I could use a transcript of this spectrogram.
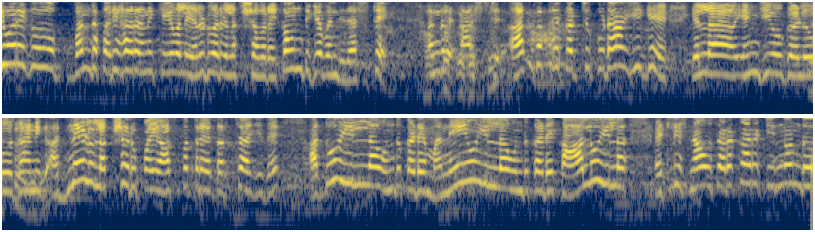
ಈವರೆಗೂ ಬಂದ ಪರಿಹಾರನ ಕೇವಲ ಎರಡೂವರೆ ಲಕ್ಷ ಅವರ ಅಕೌಂಟಿಗೆ ಬಂದಿದೆ ಅಷ್ಟೇ. ಅಂದ್ರೆ ಅಷ್ಟೇ. ಆಸ್ಪತ್ರೆ ಖರ್ಚು ಕೂಡ ಹೀಗೆ ಎಲ್ಲ ಎನ್ ಜಿ ಒಗಳು ದಾನಿಗೆ ಹದಿನೇಳು ಲಕ್ಷ ರೂಪಾಯಿ ಆಸ್ಪತ್ರೆಯ ಖರ್ಚಾಗಿದೆ. ಅದು ಇಲ್ಲ ಒಂದು ಕಡೆ ಮನೆಯೂ ಇಲ್ಲ ಒಂದು ಕಡೆ ಕಾಲೂ ಇಲ್ಲ. ಅಟ್ಲೀಸ್ಟ್ ನಾವು ಸರ್ಕಾರಕ್ಕೆ ಇನ್ನೊಂದು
